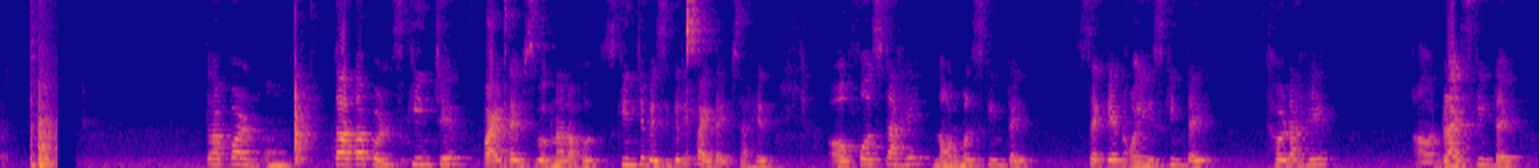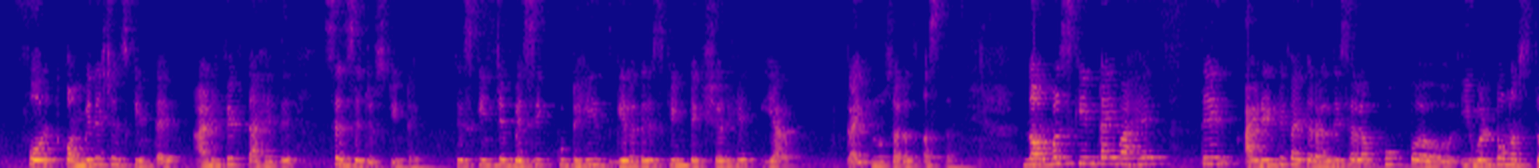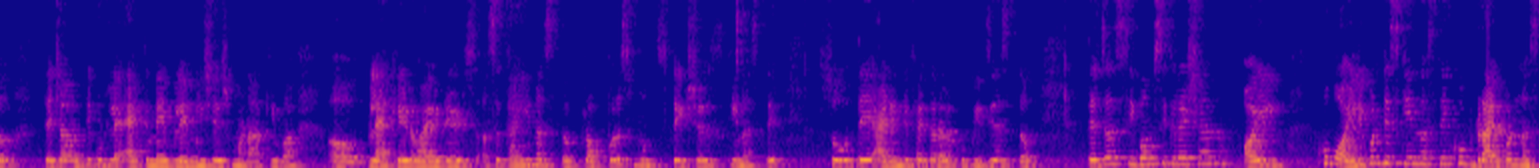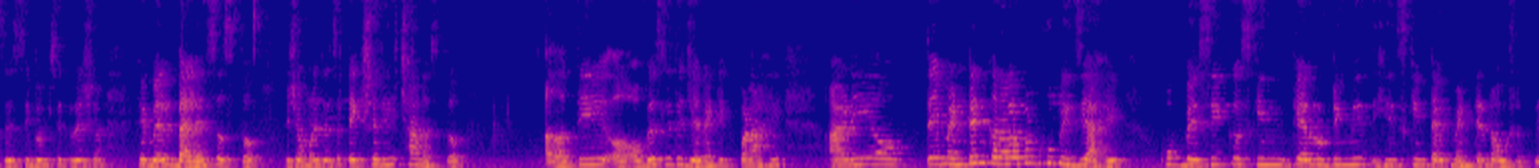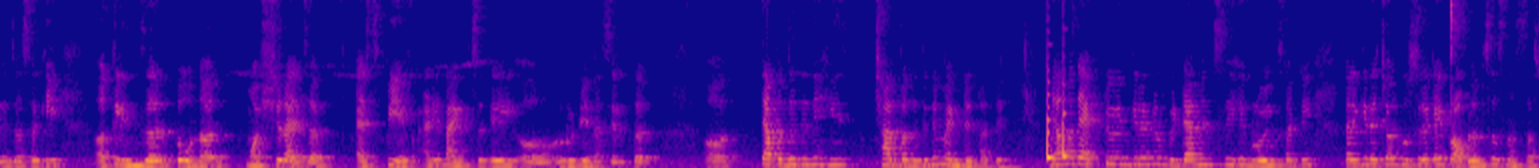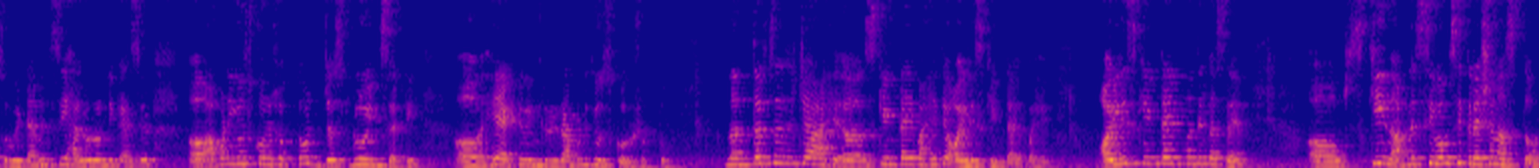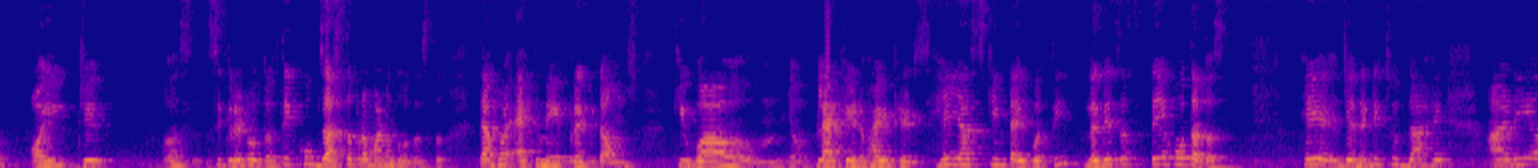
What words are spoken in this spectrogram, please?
तर आपण तर आता आपण स्किनचे फाय टाईप्स बघणार आहोत. स्किनचे बेसिकली फाय टाईप्स आहेत. फर्स्ट आहे normal skin type second oily skin type third आहे dry skin type fourth combination skin type आणि फिफ्थ आहे ते सेन्सिटिव्ह स्किन टाईप हे स्किनचे बेसिक कुठेही गेलं तरी स्किन टेक्स्चर हे या टाईपनुसारच असतं. नॉर्मल स्किन टाईप आहे ते आयडेंटिफाय करायला दिसायला खूप इवन टोन असतं. त्याच्यावरती कुठले ॲक्ने ब्लेमिशेस म्हणा किंवा ब्लॅक हेड व्हाईट हेड्स असं काही नसतं. प्रॉपर स्मूथ टेक्स्चर स्किन असते. सो ते आयडेंटिफाय करायला खूप इझी असतं. त्याचं सिबम सिक्रेशन ऑइल खूप ऑइली पण ती स्किन नसते खूप ड्राय पण नसते. सिबम सिक्रेशन हे वेल बॅलन्स असतं. त्याच्यामुळे त्याचं टेक्स्चरही छान असतं. ती ऑब्व्हियसली ते जेनेटिक पण आहे. आणि ते मेंटेन करायला पण खूप इझी आहे. खूप बेसिक स्किन केअर रुटीननी ही स्किन टाईप मेंटेन राहू शकते. जसं की cleanser toner moisturiser S P F आणि नाईटचं काही रुटीन असेल तर त्या पद्धतीने ही छान पद्धतीने मेंटेन राहते. यामध्ये ॲक्टिव्ह इन्ग्रेडियंट विटॅमिन सी हे ग्लोईंगसाठी कारण की त्याच्यावर दुसरे काही प्रॉब्लेम्सच नसतात. So vitamin C hyaluronic acid आपण यूज करू शकतो जस्ट ग्लोईंगसाठी हे ॲक्टिव्ह इन्ग्रेडियंट आपण यूज करू शकतो. नंतरचं जे आहे स्किन टाईप आहे ते ऑइली स्किन टाईप आहे. ऑइली स्किन टाईपमध्ये कसं आहे स्किन आपले सिवम सिक्रेशन असतं. ऑइल जे सिक्रेट होतं ते खूप जास्त प्रमाणात होत असतं. त्यामुळे ॲक्ने ब्रेकडाऊन्स किंवा ब्लॅक हेड व्हाईट हेड्स हे या स्किन टाईपवरती लगेचच ते होतातच हे जेनेटिकसुद्धा आहे आणि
